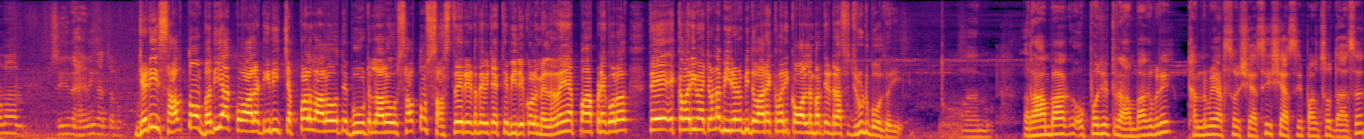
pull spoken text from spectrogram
ਹੁਣ ਸੀਨ ਹੈ ਨਹੀਂਗਾ ਚਲੋ। ਜਿਹੜੀ ਸਭ ਤੋਂ ਵਧੀਆ ਕੁਆਲਿਟੀ ਦੀ ਚੱਪਲ ਲਾ ਲਓ ਤੇ ਬੂਟ ਲਾ ਲਓ ਸਭ ਤੋਂ ਸਸਤੇ ਰੇਟ ਦੇ ਵਿੱਚ ਇੱਥੇ ਵੀਰੇ ਕੋਲ ਮਿਲ ਰਹੇ ਆ ਆਪਾਂ ਆਪਣੇ ਕੋਲ। ਤੇ ਇੱਕ ਵਾਰੀ ਮੈਂ ਚਾਹੁੰਦਾ ਵੀਰੇ ਨੂੰ ਵੀ ਦੁਬਾਰਾ ਇੱਕ ਵਾਰੀ ਕਾਲ ਨੰਬਰ ਤੇ ਐਡਰੈਸ ਜ਼ਰੂਰ ਬੋਲ ਦਿਓ ਜੀ। ਅਮ ਰਾਮਬਾਗ ਆਪੋਜ਼ਿਟ ਰਾਮਬਾਗ ਵੀਰੇ 98886 86510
